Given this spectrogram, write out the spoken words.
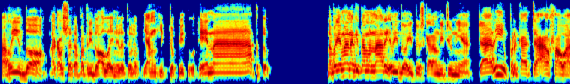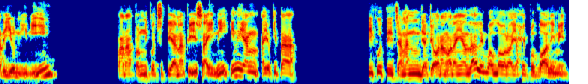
ridho. Nah, kalau sudah dapat ridho Allah ini loh, yang hidup itu enak betul. Nah, bagaimana kita menarik ridho itu sekarang di dunia? Dari berkaca Al-Hawariyun ini, para pengikut setia Nabi Isa ini, ini yang ayo kita ikuti. Jangan menjadi orang-orang yang zalim. Wallahu la yuhibbul zalimin.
